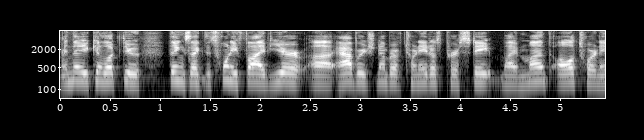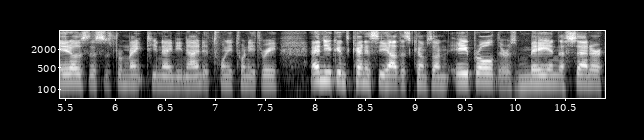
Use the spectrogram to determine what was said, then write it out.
And then you can look through things like the 25 year uh, average number of tornadoes per state by month, all tornadoes. This is from 1999 to 2023. And you can kind of see how this comes on April. There's May in the center,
